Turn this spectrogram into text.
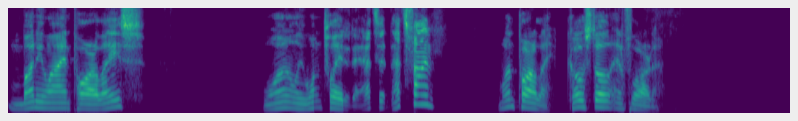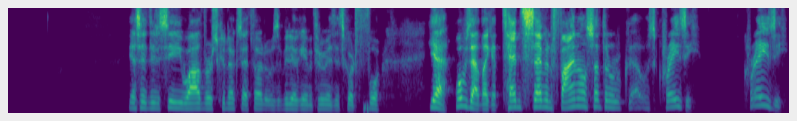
money line parlays. One only one play today. That's it. That's fine. One parlay. Coastal and Florida. Yes, I did see Wild versus Canucks. I thought it was a video game in three minutes. They scored four. Yeah, what was that? Like a 10-7 final? Something that was crazy. Crazy.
